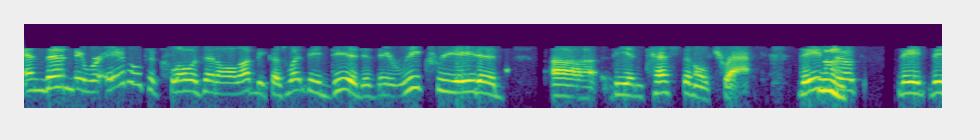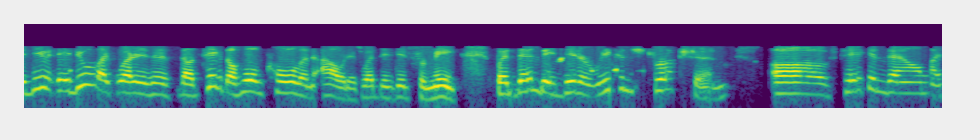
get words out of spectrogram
and then they were able to close it all up because what they did is they recreated uh, the intestinal tract. They Hmm. took they they do they do like what it is they'll take the whole colon out is what they did for me. But then they did a reconstruction of taking down my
